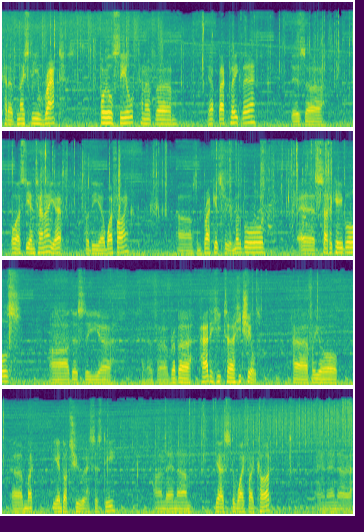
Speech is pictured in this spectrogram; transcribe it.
kind of nicely wrapped, foil sealed kind of um, yeah, back plate there. There's, uh, oh, that's the antenna, yep, for the uh, Wi-Fi. Uh, some brackets for your motherboard, uh, SATA cables. Uh, there's the uh, kind of uh, rubber pad, heat heat shield for your the M.2 SSD, and then um, yeah, the Wi-Fi card, and then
